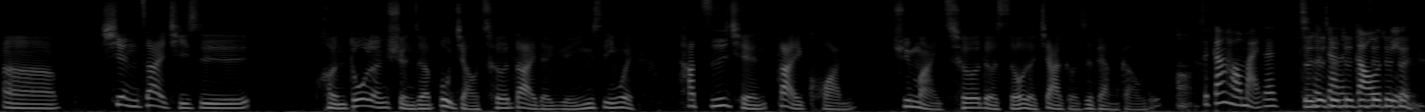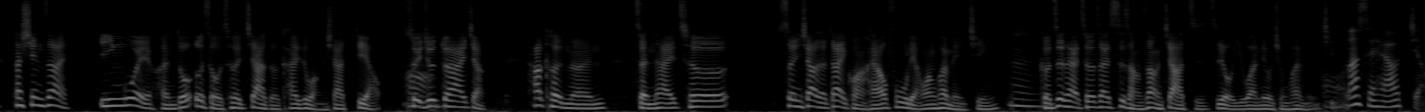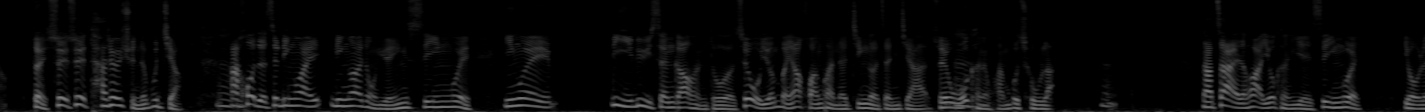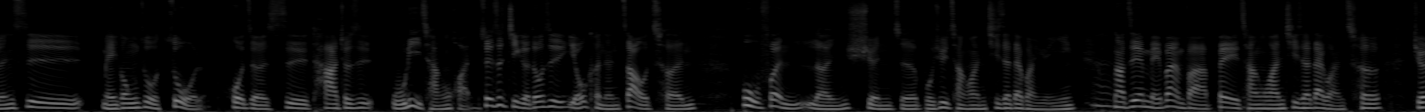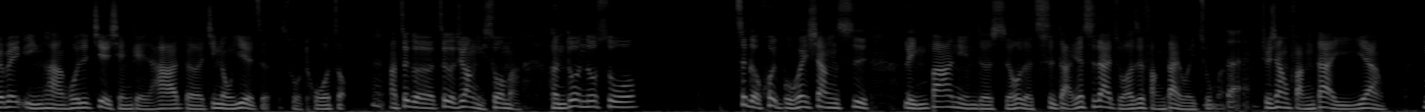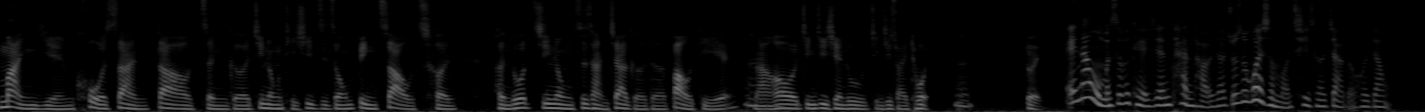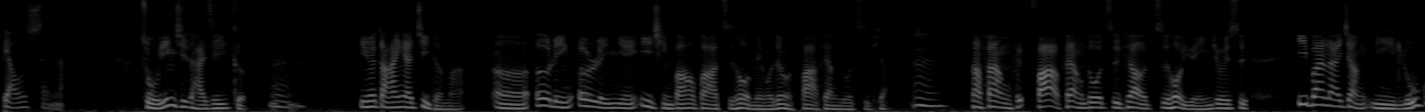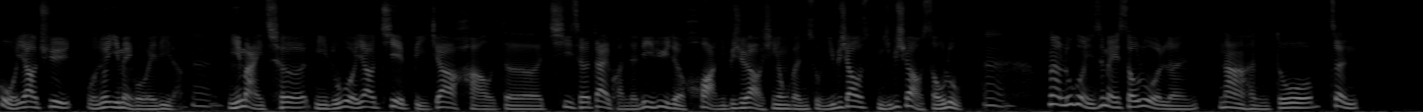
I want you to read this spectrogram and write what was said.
嗯、呃，现在其实。很多人选择不缴车贷的原因，是因为他之前贷款去买车的时候的价格是非常高的。哦，是刚好买在车价的高点。对对对对对对对。那现在因为很多二手车价格开始往下掉了，所以就对他来讲，他可能整台车剩下的贷款还要付两万块美金。嗯。可这台车在市场上价值只有一万六千块美金。哦，那谁还要缴？对，所以所以他就会选择不缴，他或者是另外另外一种原因，是因为因为利率升高很多了，所以我原本要还款的金额增加，所以我可能还不出来。嗯，那再来的话，有可能也是因为有人是没工作做了。或者是他就是无力偿还，所以这几个都是有可能造成部分人选择不去偿还汽车贷款原因。嗯，那这些没办法被偿还汽车贷款车，就会被银行或是借钱给他的金融业者所拖走。嗯，啊，这个这个就像你说嘛，很多人都说这个会不会像是零八年的时候的次贷？因为次贷主要是房贷为主嘛，对，就像房贷一样。蔓延扩散到整个金融体系之中，并造成很多金融资产价格的暴跌，嗯、然后经济陷入经济衰退。嗯，对。哎、欸，那我们是不是可以先探讨一下，就是为什么汽车价格会这样飙升呢、啊？主因其实还是一个，嗯，因为大家应该记得嘛，呃，二零二零年疫情爆发之后，美国政府发了非常多支票，嗯，那非常发了非常多支票之后，原因就会是。一般来讲，你如果要去，我说以美国为例了，嗯，你买车，你如果要借比较好的汽车贷款的利率的话，你必须要有信用分数，你必须要你必须要有收入，嗯，那如果你是没收入的人，那很多正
